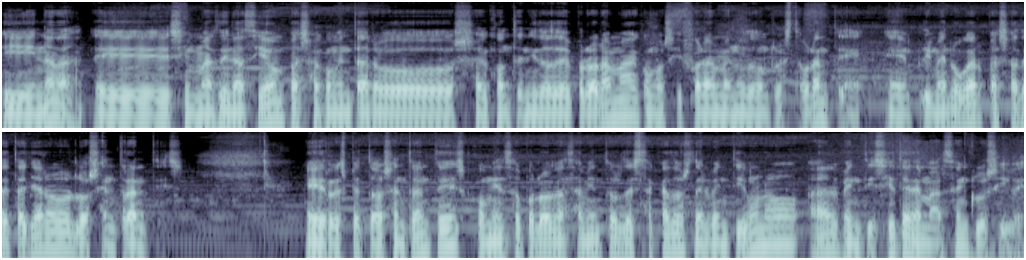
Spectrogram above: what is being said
Y nada, eh, sin más dilación paso a comentaros el contenido del programa como si fuera el menú de un restaurante. En primer lugar paso a detallaros los entrantes. Eh, respecto a los entrantes, comienzo por los lanzamientos destacados del 21 al 27 de marzo inclusive.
